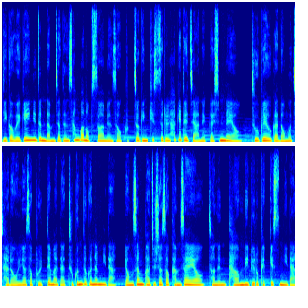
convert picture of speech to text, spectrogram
네가 외계인이든 남자든 상관없어 하면서 극적인 키스를 하게 되지 않을까 싶네요. 두 배우가 너무 잘 어울려서 볼 때마다 두근두근합니다. 영상 봐주셔서 감사해요. 저는 다음 리뷰로 뵙겠습니다.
